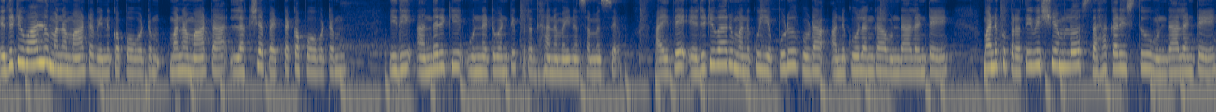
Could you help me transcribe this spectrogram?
ఎదుటి వాళ్ళు మన మాట వినకపోవటం మన మాట లక్ష్య పెట్టకపోవటం. ఇది అందరికీ ఉన్నటువంటి ప్రధానమైన సమస్య. అయితే ఎదుటివారు మనకు ఎప్పుడూ కూడా అనుకూలంగా ఉండాలంటే మనకు ప్రతి విషయంలో సహకరిస్తూ ఉండాలంటే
